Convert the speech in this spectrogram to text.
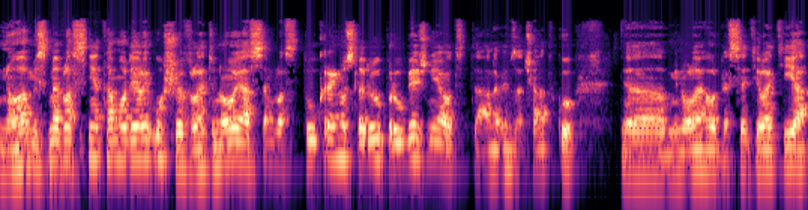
No a my jsme vlastně tam odjeli už v lednu. Já jsem vlastně tu Ukrajinu sleduju průběžně od, já nevím, začátku e, minulého desetiletí a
